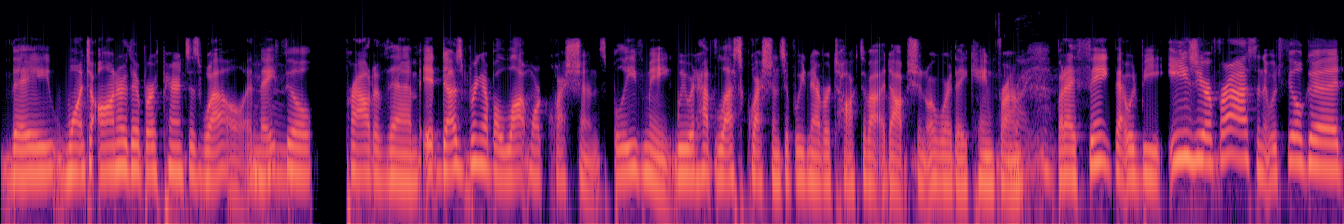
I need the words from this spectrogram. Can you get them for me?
they want to honor their birth parents as well and they Mhm. feel proud of them. It does bring up a lot more questions. Believe me, we would have less questions if we never talked about adoption or where they came from. Right. But I think that would be easier for us and it would feel good.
